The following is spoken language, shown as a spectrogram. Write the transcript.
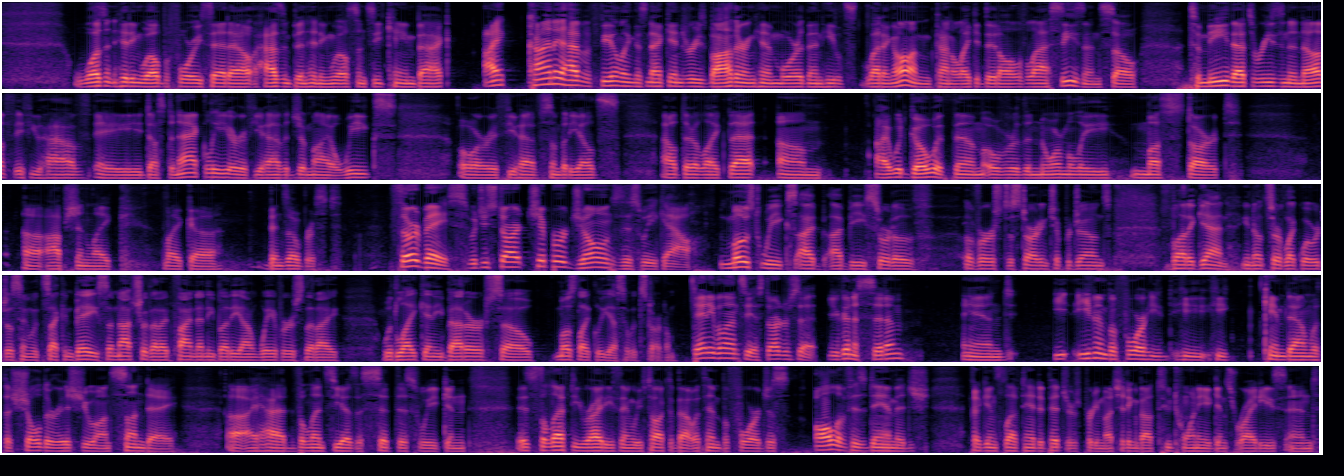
wasn't hitting well before he set out, hasn't been hitting well since he came back. I kind of have a feeling this neck injury is bothering him more than he's letting on, kind of like it did all of last season. So to me, that's reason enough if you have a Dustin Ackley or if you have a Jemile Weeks or if you have somebody else out there like that. Um, I would go with them over the normally must start uh, option like like uh, Ben Zobrist. Third base. Would you start Chipper Jones this week, Al? Most weeks, I'd I'd be sort of averse to starting Chipper Jones, but again, you know, it's sort of like what we were just saying with second base. I'm not sure that I'd find anybody on waivers that I would like any better. So most likely, yes, I would start him. Danny Valencia, starter sit. You're going to sit him, and e- even before he he he came down with a shoulder issue on Sunday. Uh, I had Valencia as a sit this week, and it's the lefty righty thing we've talked about with him before. Just all of his damage against left-handed pitchers, pretty much hitting about 220 against righties, and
